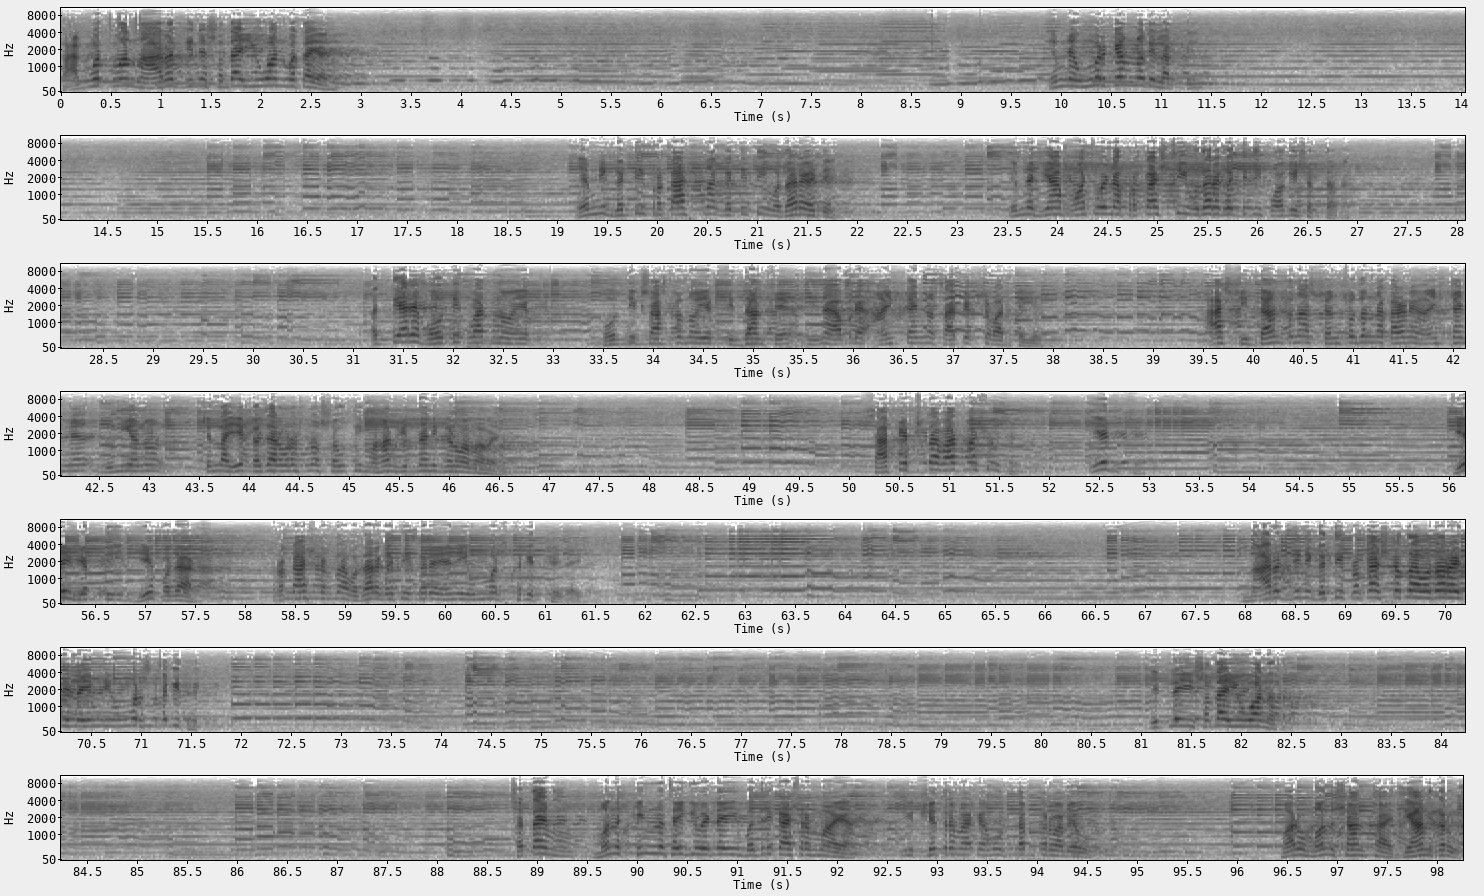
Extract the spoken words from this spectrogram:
ભાગવતમાં નારદજીને સદા યુવાન બતાયા છે. એમને ઉંમર કેમ નથી લાગતી? એમની ગતિ પ્રકાશના ગતિથી વધારે હતી. એમને જ્યાં પહોંચવું એના પ્રકાશથી વધારે ગતિથી પહોંચી શકતા હતા. અત્યારે ભૌતિકવાદનો એક, ભૌતિક શાસ્ત્રનો એક સિદ્ધાંત છે, એને આપણે આઈન્સ્ટાઈનનો સાપેક્ષવાદ કહીએ છીએ. આ સિદ્ધાંતના સંશોધનના કારણે આઈન્સ્ટાઈનને દુનિયાનો છેલ્લા એક હજાર વર્ષનો સૌથી મહાન વૈજ્ઞાનિક ગણવામાં આવે છે. સાપેક્ષતાવાદમાં શું છે? એ જ છે. જે વ્યક્તિ, જે પદાર્થ પ્રકાશ કરતા વધારે ગતિ કરે, એની ઉંમર સ્થગિત થઈ જાય છે. નારદજીની ગતિ પ્રકાશ કરતા વધારે હતી એટલે એમની ઉંમર સ્થગિત હતી. એટલે એ સદા યુવાન હતા. છતાંય મન ખિન્ન થઈ ગયું એટલે એ બદ્રિકાશ્રમમાં આવ્યા એ ક્ષેત્રમાં કે હું તપ કરવા બેવું મારું મન શાંત થાય, ધ્યાન કરવું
